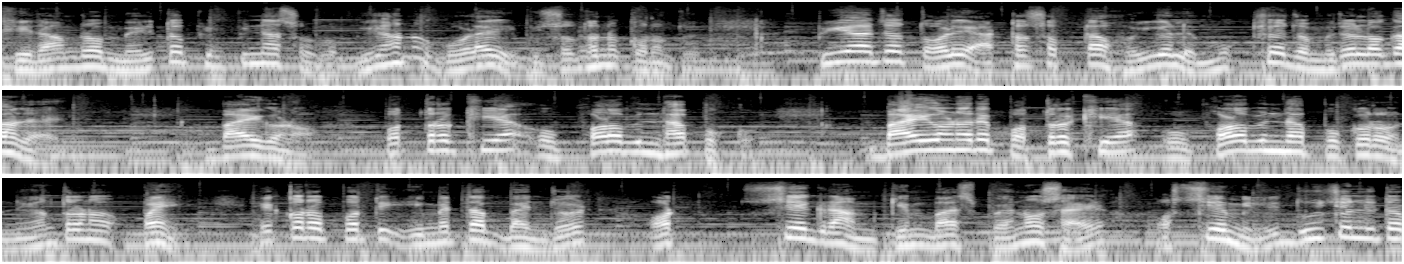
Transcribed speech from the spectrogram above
ଥିରାମର ମିଳିତ ଫିମ୍ପିନାଶକ ବିହନ ଗୋଳାଇ ବିଶୋଧନ କରନ୍ତୁ। ପିଆଜ ତଳି ଆଠ ସପ୍ତାହ ହୋଇଗଲେ ମୁଖ୍ୟ ଜମିରେ ଲଗାଯାଏ ବାଇଗଣ ପତ୍ରଖିଆ ଓ ଫଳବିନ୍ଧା ପୋକ। ବାଇଗଣରେ ପତ୍ରଖିଆ ଓ ଫଳବିନ୍ଧା ପୋକର ନିୟନ୍ତ୍ରଣ ପାଇଁ ଏକର ପ୍ରତି ଇମେଟା ବାଞ୍ଜଏଡ୍ ଅଶୀ ଗ୍ରାମ କିମ୍ବା ସ୍ପେନୋସାଇଡ୍ ଅଶୀ ମିଲି ଦୁଇଶହ ଲିଟର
